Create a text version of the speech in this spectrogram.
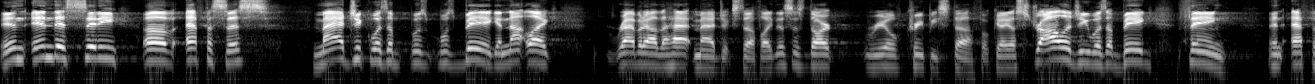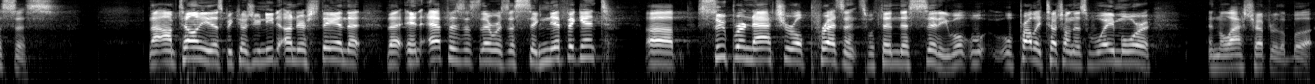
In, in this city of Ephesus, magic was, a, was, was big and not like rabbit out of the hat magic stuff. Like this is dark, real, creepy stuff, okay? Astrology was a big thing in Ephesus. Now, I'm telling you this because you need to understand that, that in Ephesus there was a significant uh, supernatural presence within this city. We'll, we'll, we'll, probably touch on this way more in the last chapter of the book,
